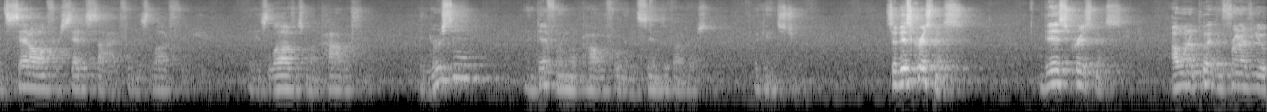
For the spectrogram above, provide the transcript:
and set off or set aside from his love for you. And his love is more powerful than your sin and definitely more powerful than the sins of others against you. So this Christmas, this Christmas, I want to put in front of you a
